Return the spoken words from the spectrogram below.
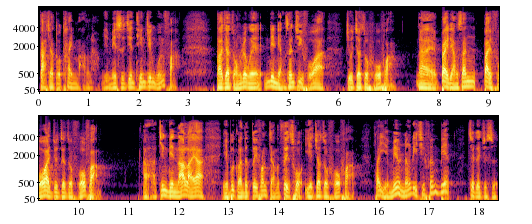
大家都太忙了，也没时间听经闻法。大家总认为念两三句佛啊，就叫做佛法；哎，拜两三拜佛啊，就叫做佛法。啊，经典拿来啊，也不管的对方讲的对错，也叫做佛法。他也没有能力去分辨，这个就是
